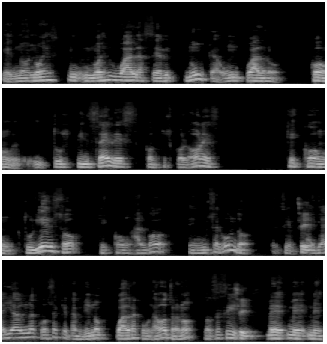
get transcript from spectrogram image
que no, no es, no es igual hacer nunca un cuadro con tus pinceles, con tus colores, que con tu lienzo, que con algo en un segundo. Es decir, ahí Sí, hay una cosa que también no cuadra con la otra, ¿no? No sé si sí. me, me, me,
